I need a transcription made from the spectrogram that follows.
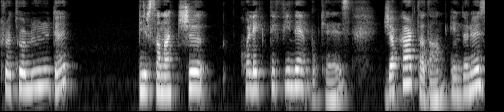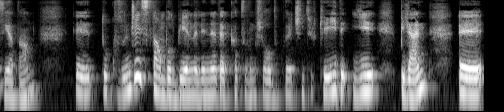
küratörlüğünü de bir sanatçı kolektifine bu kez Jakarta'dan, Endonezya'dan 9. İstanbul Bienali'ne de katılmış oldukları için Türkiye'yi de iyi bilen e,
